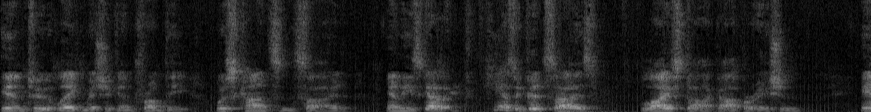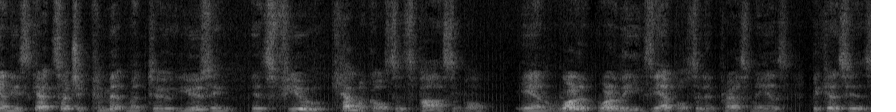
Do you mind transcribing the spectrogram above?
into Lake Michigan from the Wisconsin side, and he's got a, he has a good sized livestock operation and he's got such a commitment to using as few chemicals as possible. And one of, one of the examples that impressed me is because his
